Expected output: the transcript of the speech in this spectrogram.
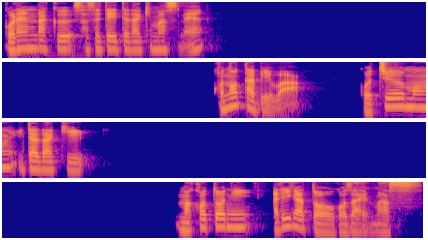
ご連絡させていただきますね。この度はご注文いただき誠にありがとうございます。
